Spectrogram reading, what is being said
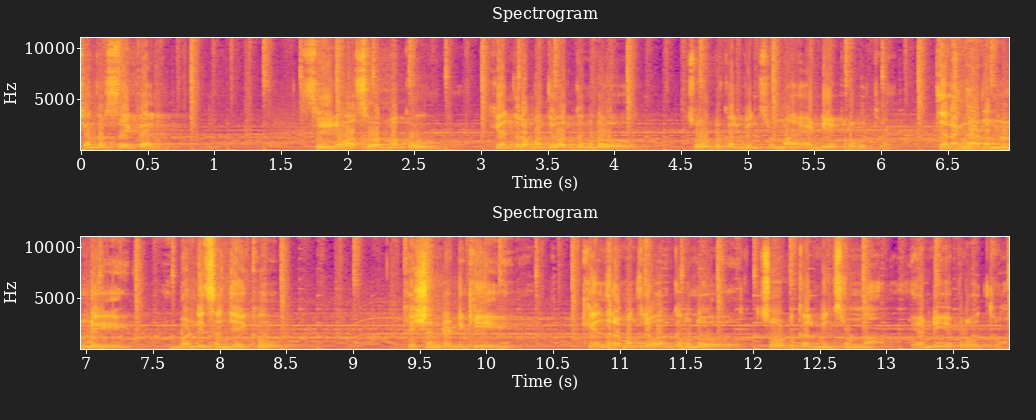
చంద్రశేఖర్ శ్రీనివాస్ వర్మకు కేంద్ర మంత్రివర్గంలో చోటు కల్పించనున్న ఎన్డీఏ ప్రభుత్వం. తెలంగాణ నుండి బండి సంజయ్కు కిషన్ రెడ్డికి కేంద్ర మంత్రివర్గంలో చోటు కల్పించనున్న ఎన్డీఏ ప్రభుత్వం.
